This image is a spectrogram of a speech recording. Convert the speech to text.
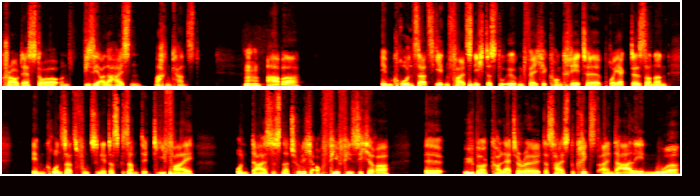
Crowdestor und wie sie alle heißen, machen kannst. Mhm. Aber im Grundsatz jedenfalls nicht, dass du irgendwelche konkrete Projekte, sondern im Grundsatz funktioniert das gesamte DeFi und da ist es natürlich auch viel, viel sicherer äh, über Collateral. Das heißt, du kriegst ein Darlehen nur,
